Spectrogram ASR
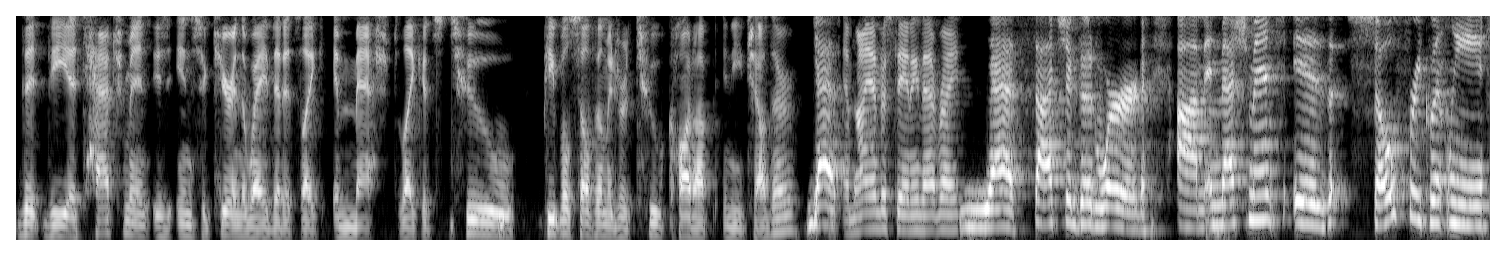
that the attachment is insecure in the way that it's like enmeshed, like it's two people's self image are too caught up in each other. Yes. Am I understanding that right? Yes, such a good word. Um, enmeshment is so frequently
